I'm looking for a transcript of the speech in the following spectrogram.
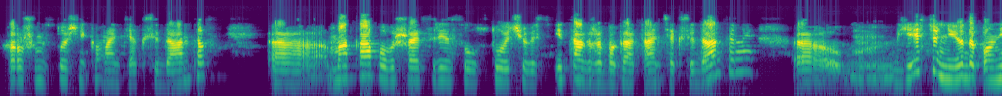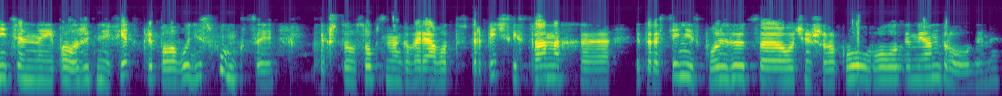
хорошим источником антиоксидантов. Э, мака повышает стрессоустойчивость и также богата антиоксидантами – Э, есть у нее дополнительный положительный эффект при половой дисфункции. Так что, собственно говоря, вот в тропических странах э, это растение используется очень широко урологами и андрологами.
